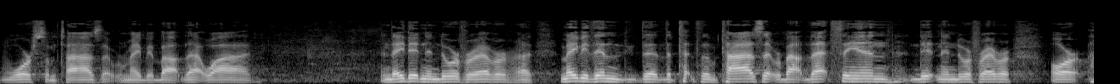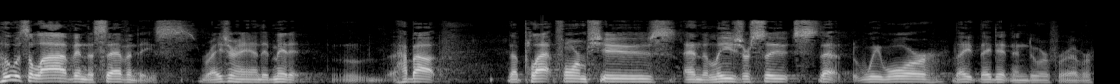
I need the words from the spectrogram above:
wore some ties that were maybe about that wide. And they didn't endure forever. Uh, maybe then the, the, t- the ties that were about that thin didn't endure forever. Or who was alive in the 70s? Raise your hand, admit it. How about the platform shoes and the leisure suits that we wore? They, they didn't endure forever.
